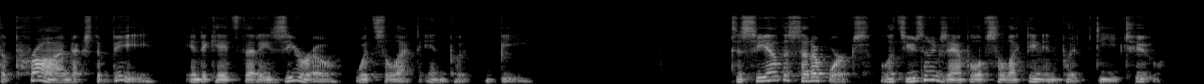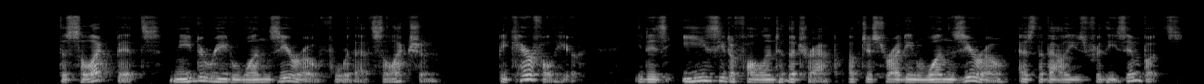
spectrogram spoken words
The prime next to B indicates that a 0 would select input B. To see how the setup works, let's use an example of selecting input D2. The select bits need to read 1, 0 for that selection. Be careful here. It is easy to fall into the trap of just writing 1, 0 as the values for these inputs.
